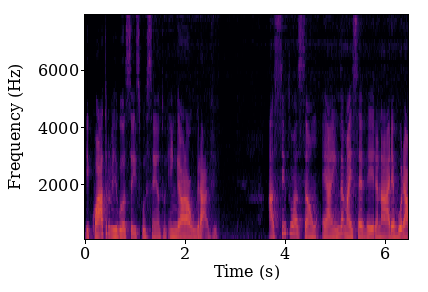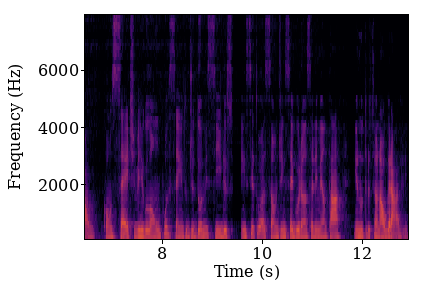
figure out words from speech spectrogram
e 4,6% em grau grave. A situação é ainda mais severa na área rural, com 7,1% de domicílios em situação de insegurança alimentar e nutricional grave.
